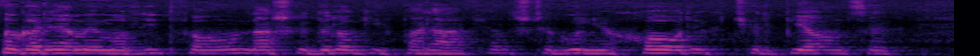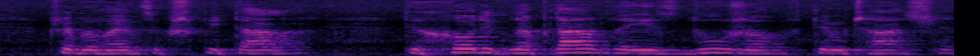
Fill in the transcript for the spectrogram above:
Ogarniamy modlitwą naszych drogich parafian, szczególnie chorych, cierpiących, przebywających w szpitalach. Tych chorych naprawdę jest dużo w tym czasie.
